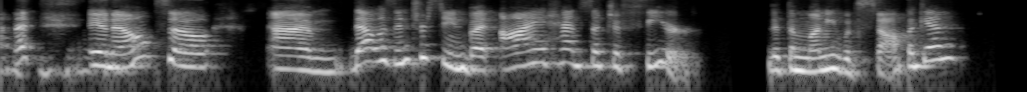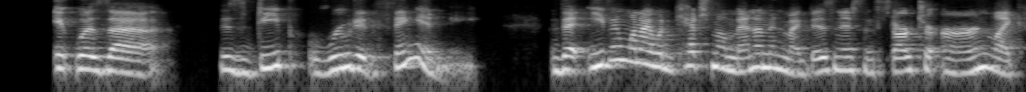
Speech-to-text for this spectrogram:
you know, so um, that was interesting. But I had such a fear that the money would stop again. It was a uh, this deep rooted thing in me that even when I would catch momentum in my business and start to earn, like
